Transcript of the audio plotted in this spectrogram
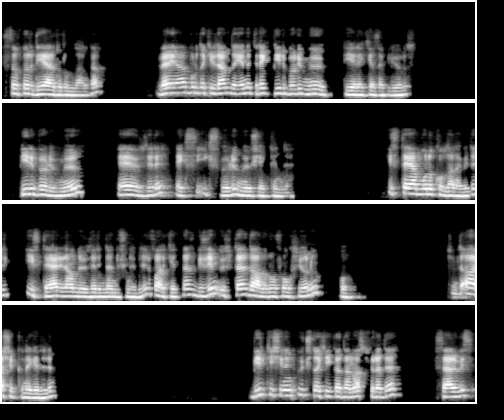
0 diğer durumlarda. Veya buradaki lambda yerine direkt 1 bölü mü diyerek yazabiliyoruz. 1 bölü mü e üzeri eksi x bölü mü şeklinde. İsteyen bunu kullanabilir. İsteyen lambda üzerinden düşünebilir. Fark etmez. Bizim üstel dağılımın fonksiyonu bu. Şimdi A şıkkına gelelim. Bir kişinin 3 dakikadan az sürede servis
